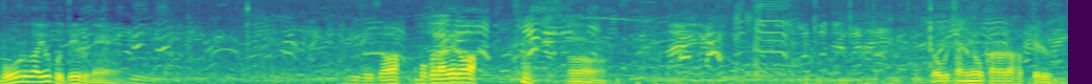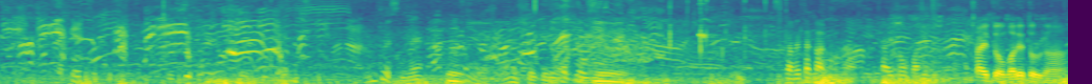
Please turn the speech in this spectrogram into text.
ボールがよく出るね。いいぞボコられろ。うんロブちゃんよう体張ってる。本当ですね。うん。うん。一生懸命。疲れたからな体操バテてタイトをバテとるな。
